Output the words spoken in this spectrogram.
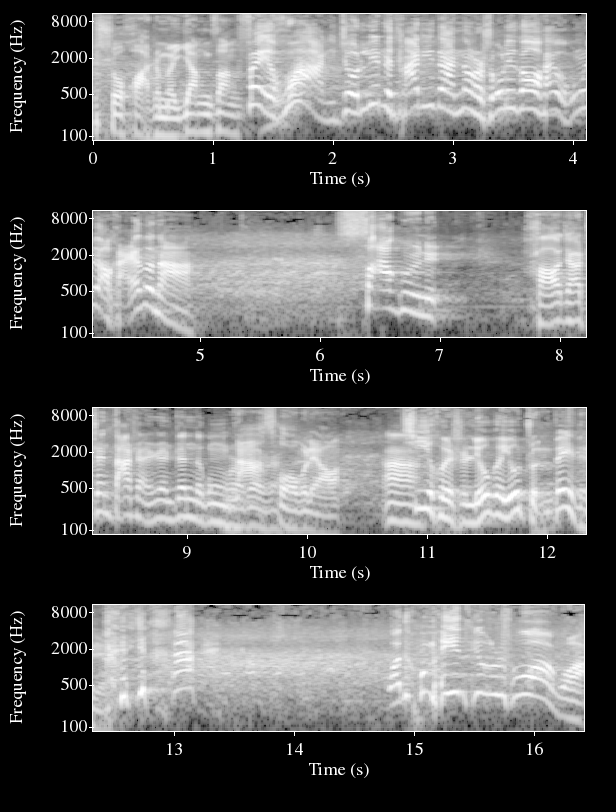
说话这么肮脏，废话，你就拎着茶鸡蛋，弄着手里糕，还有功夫要孩子呢。仨闺女好家伙，真打闪认真的功夫，那错不了啊机会是留给有准备的人。哎呀嗨，我都没听说过。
